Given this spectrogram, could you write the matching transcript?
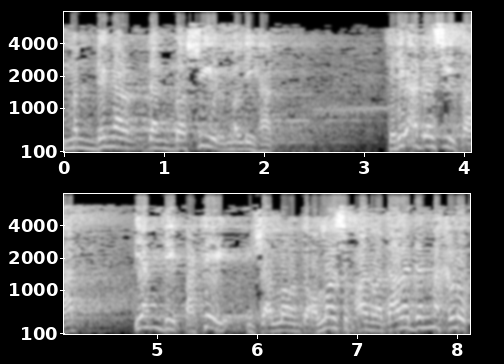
mendengar dan basir melihat. Jadi ada sifat yang dipakai insyaallah untuk Allah Subhanahu wa taala dan makhluk.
